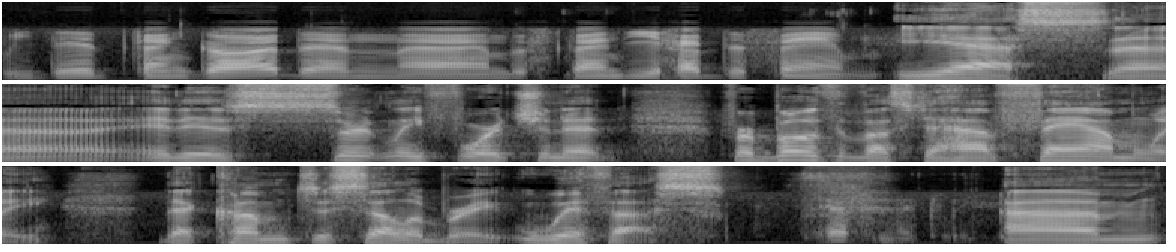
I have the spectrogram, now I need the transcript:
we did. Thank God, and I understand you had the same. Yes, uh, it is certainly fortunate for both of us to have family that come to celebrate with us. Definitely. Um,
